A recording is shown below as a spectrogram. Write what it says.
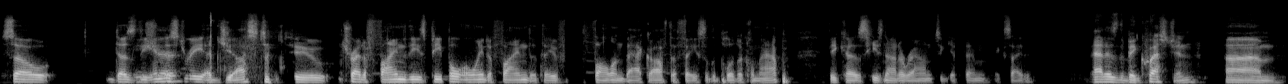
So, does the sure? industry adjust to try to find these people, only to find that they've fallen back off the face of the political map because he's not around to get them excited? That is the big question. Um,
